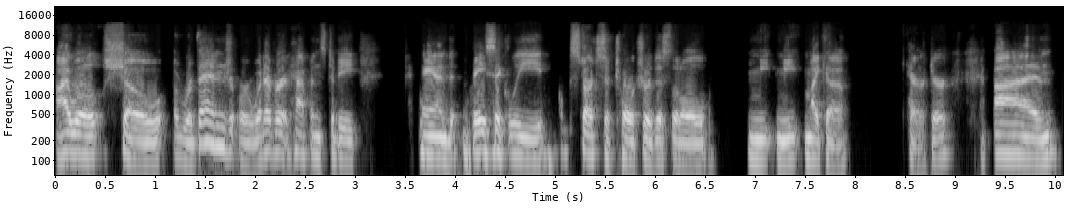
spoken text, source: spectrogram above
I will show revenge or whatever it happens to be. And basically starts to torture this little meet, meet Mycah character. Um,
